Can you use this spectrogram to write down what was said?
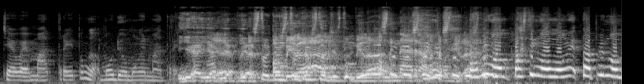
cewek matre itu nggak mau diomongin matre. Iya, iya, iya, iya, setuju, setuju, Pembelaan, setuju, setuju. pembelaan. Tapi ngom pasti ngomongnya tapi ngom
